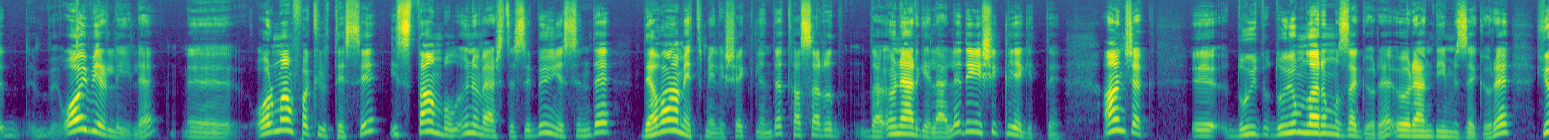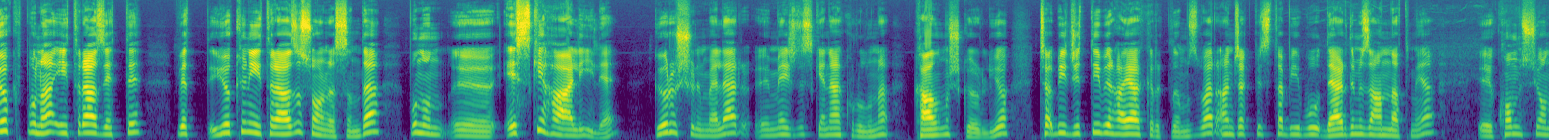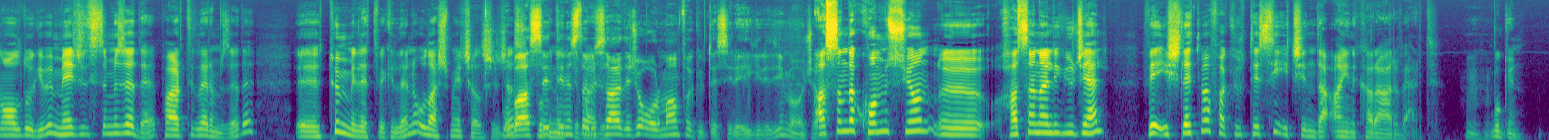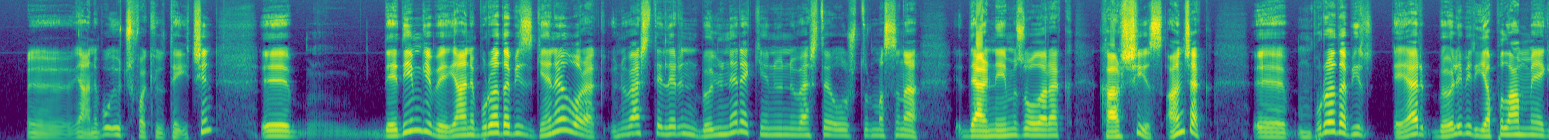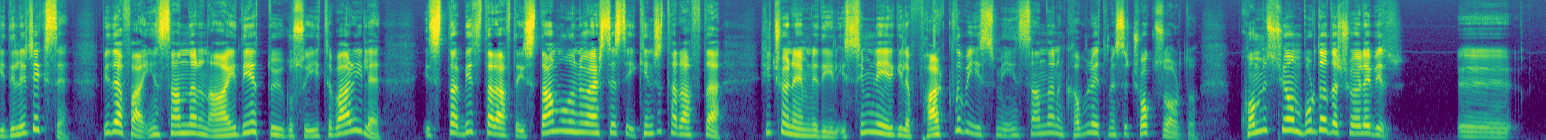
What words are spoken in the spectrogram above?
oy birliğiyle e, Orman Fakültesi İstanbul Üniversitesi bünyesinde devam etmeli şeklinde tasarıda önergelerle değişikliğe gitti. Ancak e, duy, duyumlarımıza göre, öğrendiğimize göre YÖK buna itiraz etti ve YÖK'ün itirazı sonrasında bunun e, eski haliyle görüşülmeler e, Meclis Genel Kurulu'na kalmış görülüyor. Tabii ciddi bir hayal kırıklığımız var ancak biz tabii bu derdimizi anlatmaya e, komisyon olduğu gibi meclisimize de partilerimize de e, tüm milletvekillerine ulaşmaya çalışacağız. Bu bahsettiğiniz tabii sadece Orman Fakültesi ile ilgili değil mi hocam? Aslında komisyon e, Hasan Ali Yücel ve İşletme Fakültesi için de aynı kararı verdi. Hı hı. Bugün ee, yani bu üç fakülte için. Ee, dediğim gibi yani burada biz genel olarak üniversitelerin bölünerek yeni üniversite oluşturmasına derneğimiz olarak karşıyız. Ancak e, burada bir eğer böyle bir yapılanmaya gidilecekse bir defa insanların aidiyet duygusu itibariyle bir tarafta İstanbul Üniversitesi ikinci tarafta hiç önemli değil isimle ilgili farklı bir ismi insanların kabul etmesi çok zordu. Komisyon burada da şöyle bir e,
